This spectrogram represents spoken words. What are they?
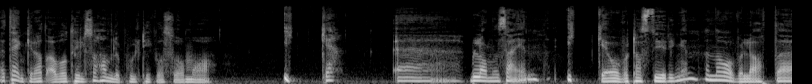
jeg tenker at av og til så handler politikk også om å ikke eh, blande seg inn. Ikke overta styringen, men å overlate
